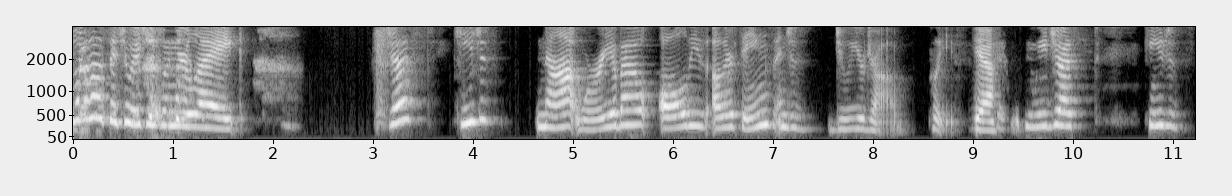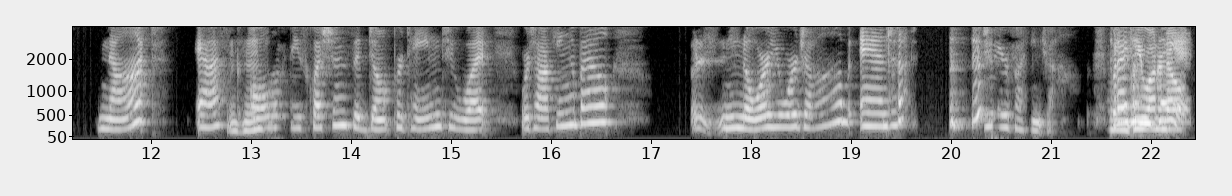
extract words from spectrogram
one of those situations when you're like, just can you just not worry about all these other things and just do your job, please? Yeah. Can we just can you just not ask mm-hmm. all of these questions that don't pertain to what we're talking about, nor your job, and just do your fucking job. But I, do you want to know? It,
